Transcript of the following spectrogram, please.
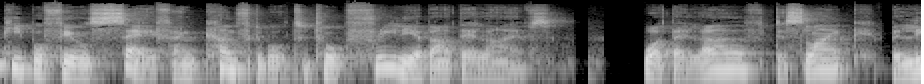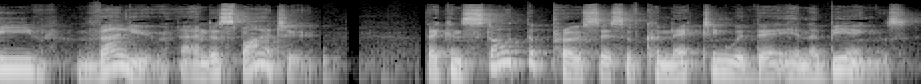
people feel safe and comfortable to talk freely about their lives, what they love, dislike, believe, value, and aspire to. They can start the process of connecting with their inner beings,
